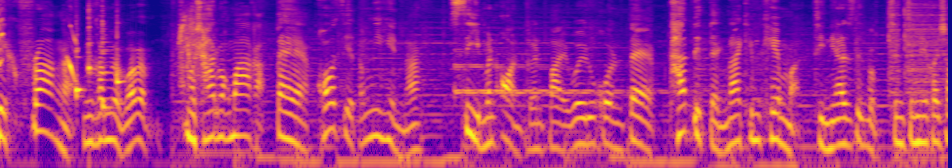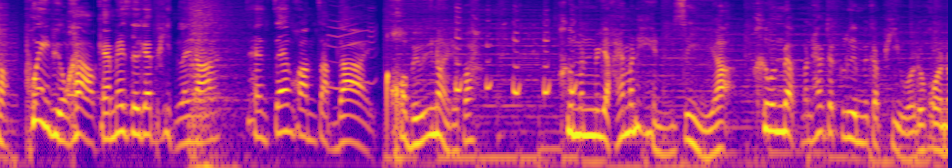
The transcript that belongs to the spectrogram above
เด็กฝรั่งอะมีความแบบว่าแบบธรรมชาติมากๆอะแต่ข้อเสียต้องมีเห็นนะสีมันอ่อนเกินไปเว้ยทุกคน แต่ถ้าติดแต่งหน้าเข้มๆอะทีนี้อาจจะรู้สึกแบบฉันจะไม่ค่อยชอบผู้หญิงผิวขาวแกไม่ซื้อแกผิดเลยนะแจ้งแจ้งความจับได้ขอไปวิ่งหน่อยได้ปะคือมันอยากให้มันเห็นสีอะคือมันแบบมันแทบจะกลืนไปกับผิวอะทุกคน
